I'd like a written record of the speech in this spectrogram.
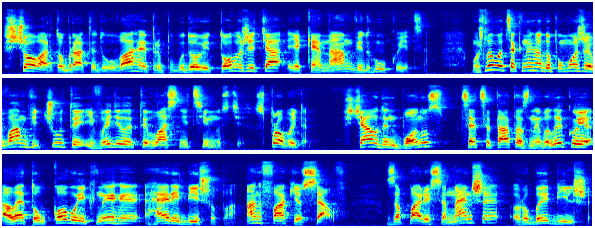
що варто брати до уваги при побудові того життя, яке нам відгукується. Можливо, ця книга допоможе вам відчути і виділити власні цінності. Спробуйте. Ще один бонус це цитата з невеликої, але толкової книги Геррі Бішопа Unfuck Yourself. Запарюйся менше, роби більше.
